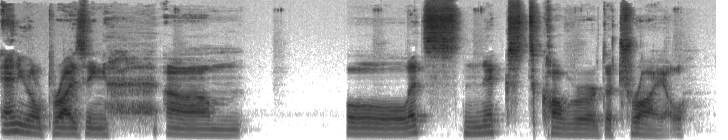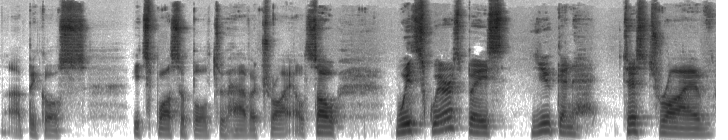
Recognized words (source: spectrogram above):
annual pricing. Um, let's next cover the trial uh, because it's possible to have a trial. So with Squarespace, you can test drive,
